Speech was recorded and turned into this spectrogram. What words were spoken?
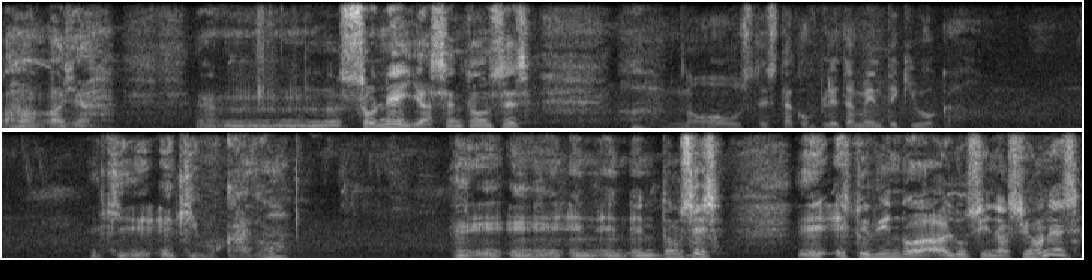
ah, vaya. Mm, Son ellas, entonces. No, usted está completamente equivocado. ¿Equi- ¿Equivocado? Eh, en- en- entonces, eh, ¿estoy viendo alucinaciones?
